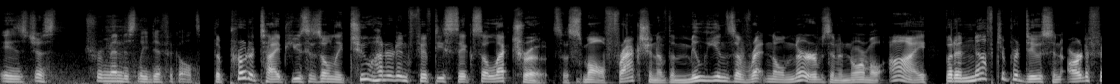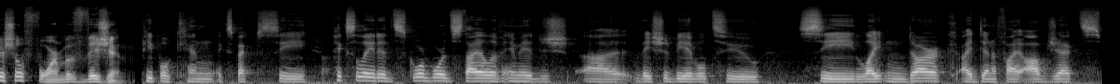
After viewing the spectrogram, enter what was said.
is just tremendously difficult. The prototype uses only 256 electrodes, a small fraction of the millions of retinal nerves in a normal eye, but enough to produce an artificial form of vision. People can expect to see a pixelated scoreboard style of image. Uh, they should be able to see light and dark, identify objects.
